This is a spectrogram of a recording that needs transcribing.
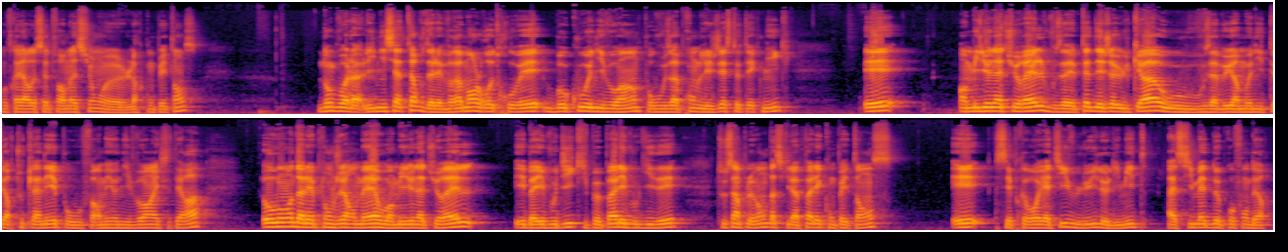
au travers de cette formation euh, leurs compétences. Donc voilà, l'initiateur, vous allez vraiment le retrouver beaucoup au niveau 1 pour vous apprendre les gestes techniques et en milieu naturel, vous avez peut-être déjà eu le cas où vous avez eu un moniteur toute l'année pour vous former au niveau 1, etc. Au moment d'aller plonger en mer ou en milieu naturel, et ben il vous dit qu'il peut pas aller vous guider, tout simplement parce qu'il n'a pas les compétences et ses prérogatives, lui, le limite à 6 mètres de profondeur.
